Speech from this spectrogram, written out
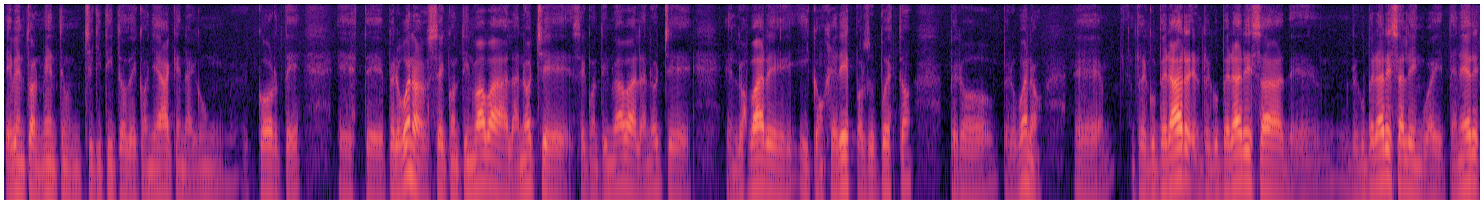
eventualmente un chiquitito de coñac en algún corte, este, pero bueno, se continuaba a la noche, se continuaba la noche en los bares y con Jerez, por supuesto, pero, pero bueno, eh, recuperar, recuperar, esa, recuperar esa lengua y tener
